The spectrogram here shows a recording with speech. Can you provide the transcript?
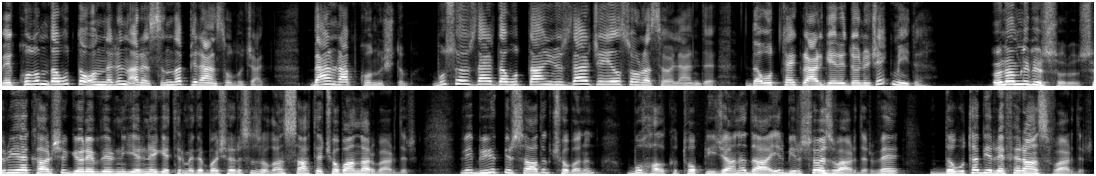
Ve kulum Davut da onların arasında prens olacak. Ben Rab konuştum. Bu sözler Davut'tan yüzlerce yıl sonra söylendi. Davut tekrar geri dönecek miydi? Önemli bir soru. Sürüye karşı görevlerini yerine getirmede başarısız olan sahte çobanlar vardır. Ve büyük bir sadık çobanın bu halkı toplayacağına dair bir söz vardır ve Davut'a bir referans vardır.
